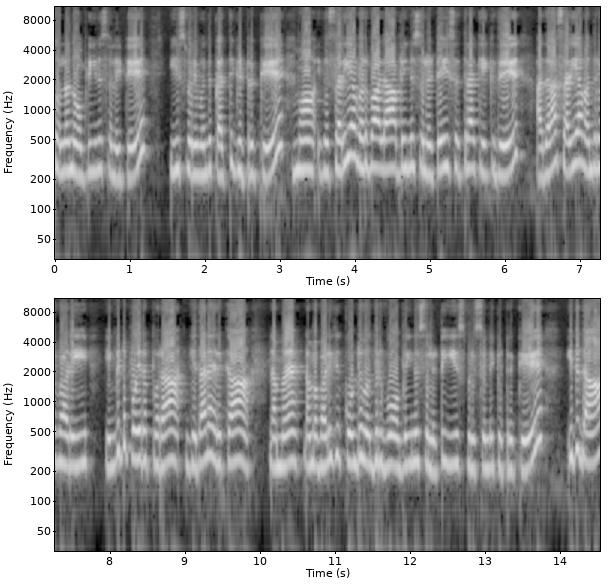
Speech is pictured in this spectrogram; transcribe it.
சொல்லணும் அப்படின்னு சொல்லிட்டு ஈஸ்வரி வந்து கத்திக்கிட்டு இருக்கு. மா இவ சரியா வருவாளா அப்படின்னு சொல்லிட்டு சித்ரா கேக்குது. அதெல்லாம் சரியா வந்துருவாடி. எங்கிட்ட போயிட போறா? இங்கதானே இருக்கா? நம்ம நம்ம வழிக்கு கொண்டு வந்துருவோம் அப்படின்னு சொல்லிட்டு ஈஸ்வரி சொல்லிக்கிட்டு இருக்கு. இதுதான்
